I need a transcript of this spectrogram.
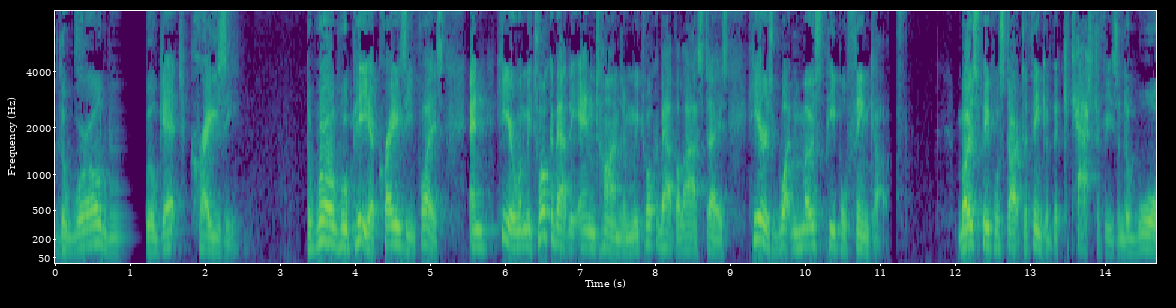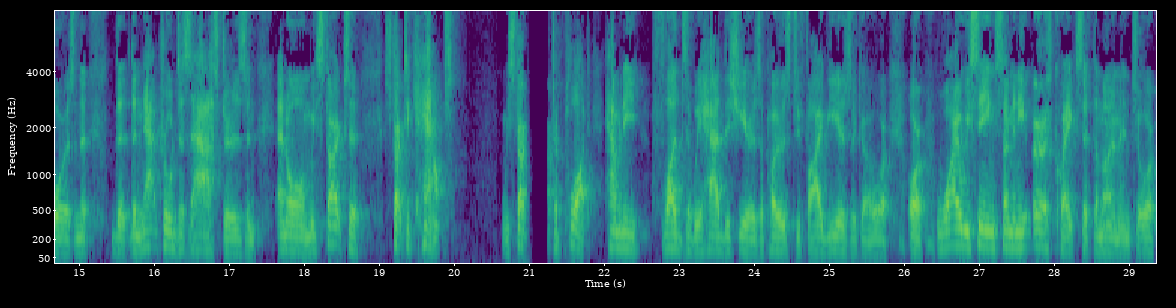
the world will get crazy. The world will be a crazy place. And here, when we talk about the end times and we talk about the last days, here is what most people think of. Most people start to think of the catastrophes and the wars and the, the, the natural disasters and, and all. And we start to, start to count. We start to plot how many floods have we had this year as opposed to five years ago, or, or why are we seeing so many earthquakes at the moment, or,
